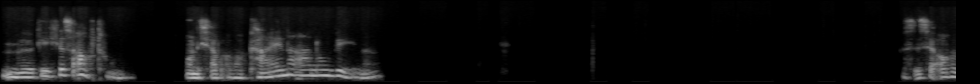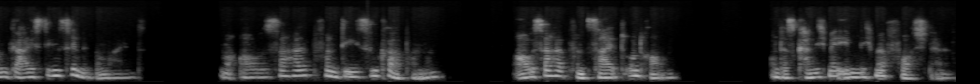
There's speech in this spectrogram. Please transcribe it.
Möge ich es auch tun. Und ich habe aber keine Ahnung wie. Ne? Das ist ja auch im geistigen Sinne gemeint. Nur außerhalb von diesem Körper. Ne? Außerhalb von Zeit und Raum. Und das kann ich mir eben nicht mehr vorstellen.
